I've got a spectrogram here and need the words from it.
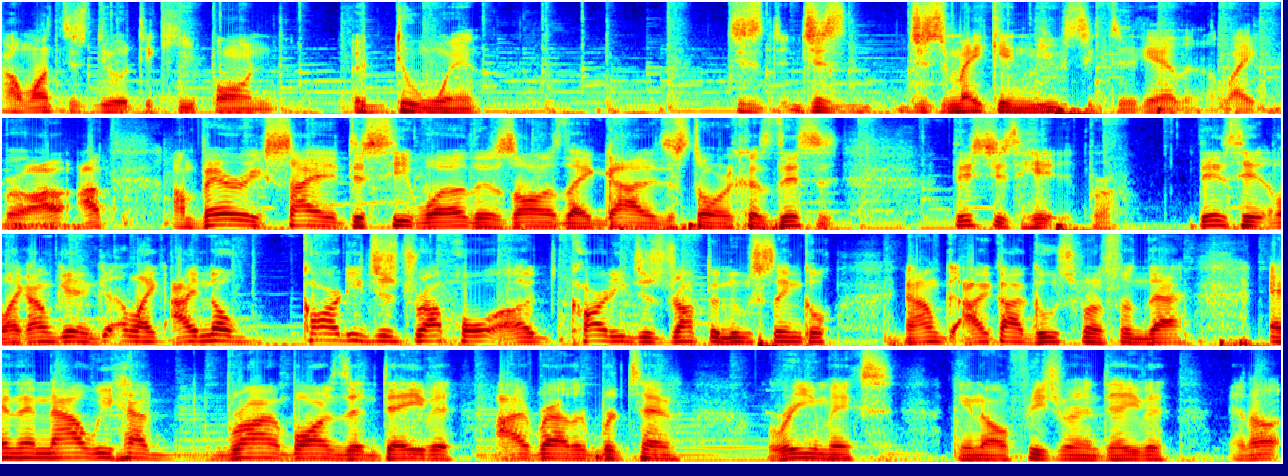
I want this duo to keep on doing just just just making music together like bro I, i'm very excited to see what other songs they got in the store because this is this just hit bro this hit like i'm getting like i know cardi just dropped whole uh, cardi just dropped a new single and I'm, i got goosebumps from that and then now we have bryant barnes and david i'd rather pretend remix you know featuring david and I,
